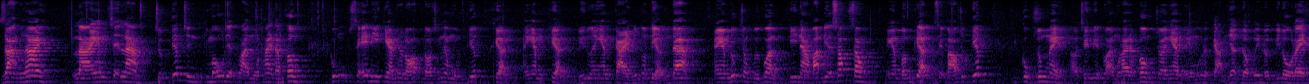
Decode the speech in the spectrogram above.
Dạng thứ hai là anh em sẽ làm trực tiếp trên cái mẫu điện thoại 1280 cũng sẽ đi kèm theo đó. Đó chính là một chiếc khiển anh em khiển. Ví dụ anh em cài những con đĩa chúng ta anh em đúc trong túi quần khi nào bắt đĩa sóc xong anh em bấm khiển nó sẽ báo trực tiếp cái cục dung này ở trên điện thoại 1280 cho anh em để em có thể cảm nhận được cái, cái đồ này.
